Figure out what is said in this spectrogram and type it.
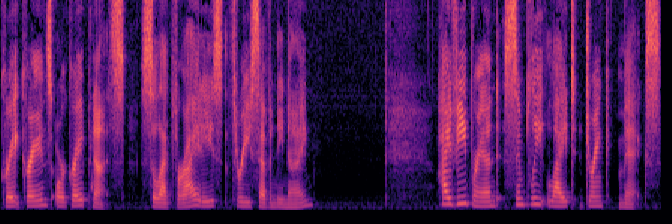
great grains or grape nuts Select varieties 379. Hy-Vee brand Simply Light Drink Mix.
